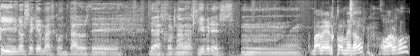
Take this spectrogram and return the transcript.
Y no sé qué más contaros de, de las jornadas libres. Mm, ¿Va a haber comedor o algo?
